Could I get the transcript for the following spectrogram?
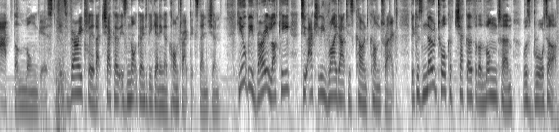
at the longest. It's very clear that Checo is not going to be getting a contract extension. He'll be very lucky to actually ride out his current contract because no talk of Checo for the long term was brought up.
